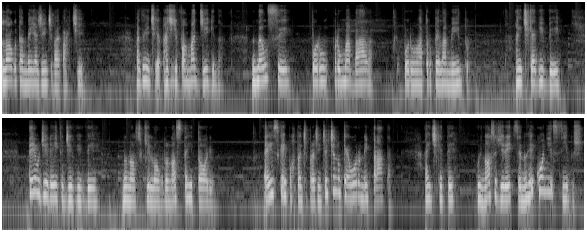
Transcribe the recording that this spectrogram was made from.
logo também a gente vai partir. Mas a gente quer partir de forma digna não ser por, um, por uma bala, por um atropelamento. A gente quer viver, ter o direito de viver no nosso quilombo, no nosso território. É isso que é importante para a gente. A gente não quer ouro nem prata. A gente quer ter os nossos direitos sendo reconhecidos.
